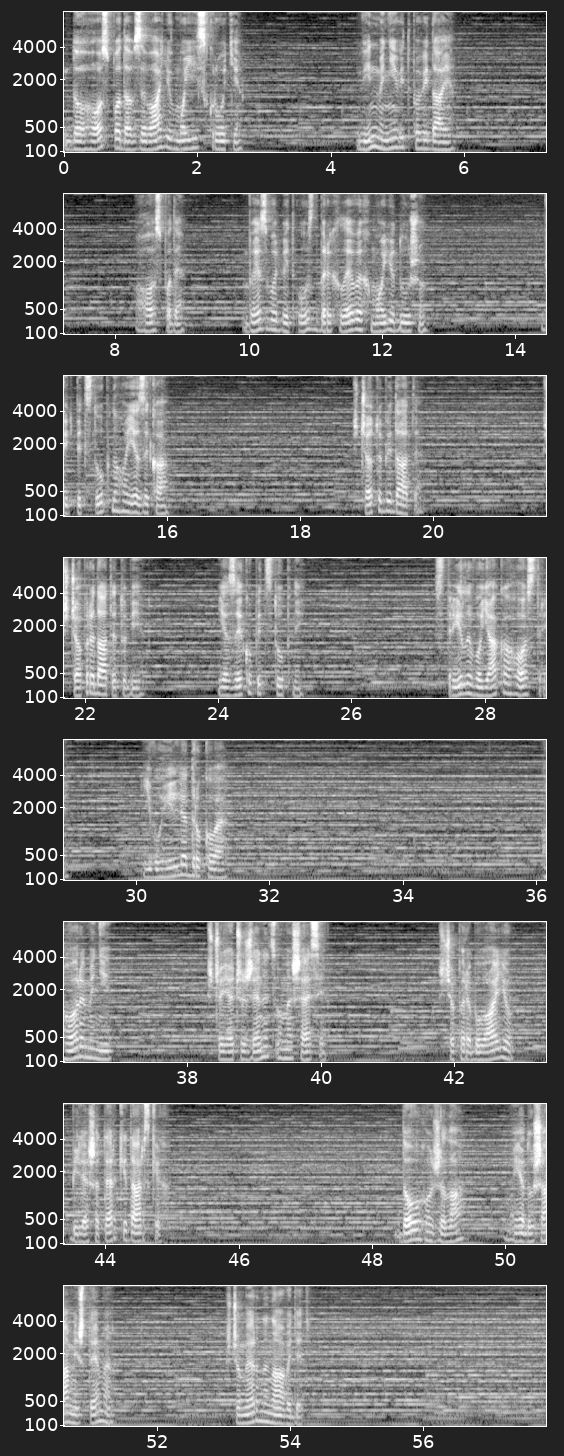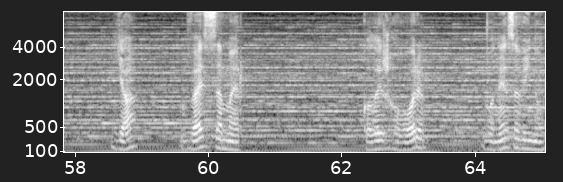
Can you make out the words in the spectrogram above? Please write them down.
До Господа взиваю в моїй скруті. Він мені відповідає. Господи, визволь від уст брехливих мою душу, від підступного язика. Що тобі дати? Що придати тобі? Язику підступний, стріли вояка гострі, і вугілля дрокове. Горе мені, що я чужинець у Мешесі, що перебуваю біля шатер кидарських. Довго жила моя душа між тими, що мир ненавидять. Я весь за мир, коли ж говорю, вони за війну.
